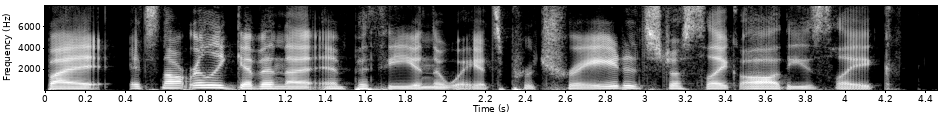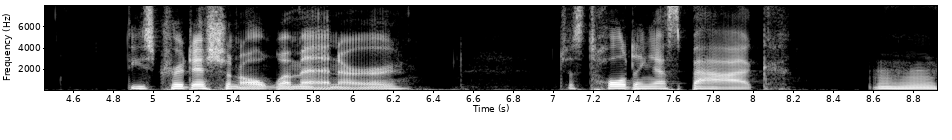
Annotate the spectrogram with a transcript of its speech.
But it's not really given that empathy in the way it's portrayed. It's just like oh these like these traditional women are just holding us back. Hmm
